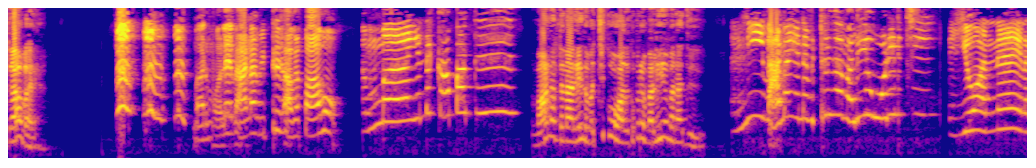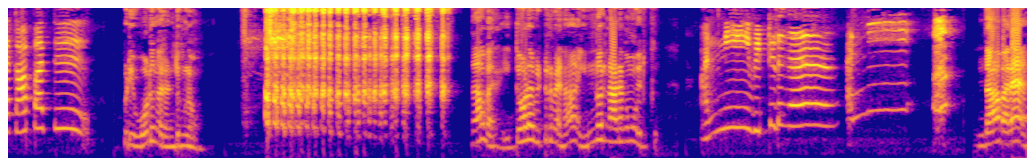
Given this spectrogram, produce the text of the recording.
இதா வரேன் மறுமூளை வேணா விட்டுரு. அவ பாவம். அம்மா என்ன காப்பாத்து. இதை வச்சுக்கோ. அதுக்கப்புறம் வலியே வராது. அண்ணி வேணா என்ன விட்டுருங்க. வலியே ஓடிடுச்சு. ஐயோ அண்ணே என்ன காப்பாத்து. இப்படி ஓடுங்க ரெண்டுங்களும் இதா வரேன் இதோட விட்டுருவேனா? இன்னொரு நாடகமும் இருக்கு. அண்ணி விட்டுடுங்க. இந்தா வரேன்.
